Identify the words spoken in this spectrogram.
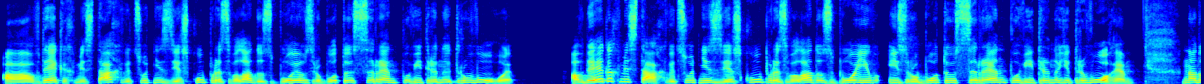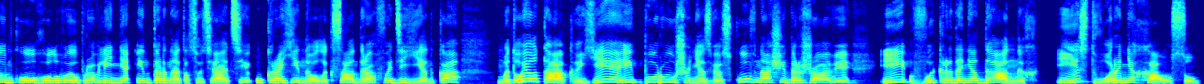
А в деяких містах відсутність зв'язку призвела до збоїв з роботою сирен повітряної тривоги. А в деяких містах відсутність зв'язку призвела до збоїв із роботою сирен повітряної тривоги. На думку голови управління інтернет-асоціації України Олександра Федієнка, метою атаки є і порушення зв'язку в нашій державі, і викрадення даних, і створення хаосу.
